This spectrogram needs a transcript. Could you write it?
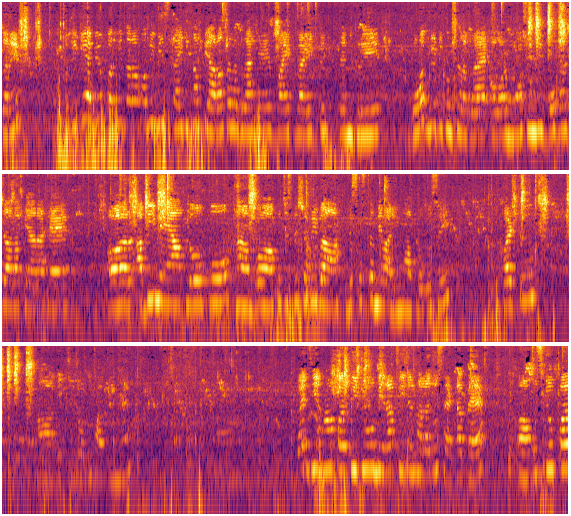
करें। तो देखिए अभी ऊपर की तरफ़ अभी भी स्काई कितना प्यारा सा लग रहा है। वाइट वाइट देन ग्रे बहुत ब्यूटीफुल सा लग रहा है और मौसम भी बहुत ज़्यादा प्यारा है। और अभी मैं आप लोगों को हाँ, कुछ स्पेशल भी डिस्कस करने वाली हूँ आप लोगों से। बट एक चीज़ और दिखाती हूँ मैं। गाइस यहाँ पर भी जो मेरा पिजन वाला जो सेटअप है उसके ऊपर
